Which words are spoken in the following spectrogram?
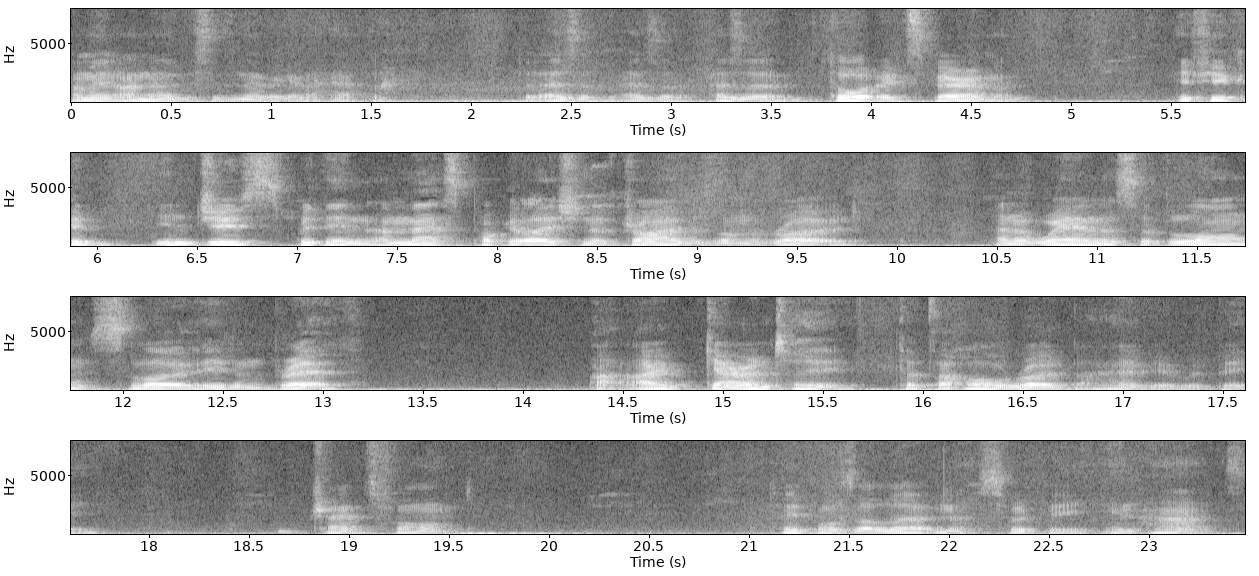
I mean, I know this is never going to happen, but as a, as a, as a thought experiment, if you could induce within a mass population of drivers on the road an awareness of long, slow, even breath, I, I guarantee that the whole road behaviour would be transformed people's alertness would be enhanced.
